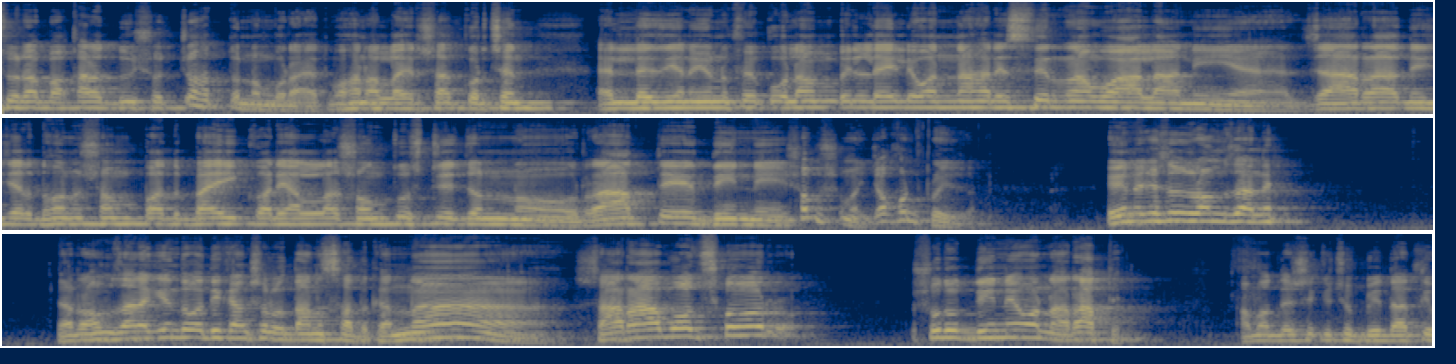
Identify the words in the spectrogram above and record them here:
সূরা বাকারা 274 নম্বর আয়াত। মহান আল্লাহ ইরশাদ করছেন আলানিয়া যারা নিজের ধন সম্পদ ব্যয় করে আল্লাহ সন্তুষ্টির জন্য রাতে, দিনে সব সময় যখন প্রয়োজন। এই না শুধু রমজানে রমজানে কিন্তু অধিকাংশ লোক দান সাদকা। না, সারা বছর শুধু দিনেও না, রাতে। আমাদের দেশে কিছু বেদাতি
